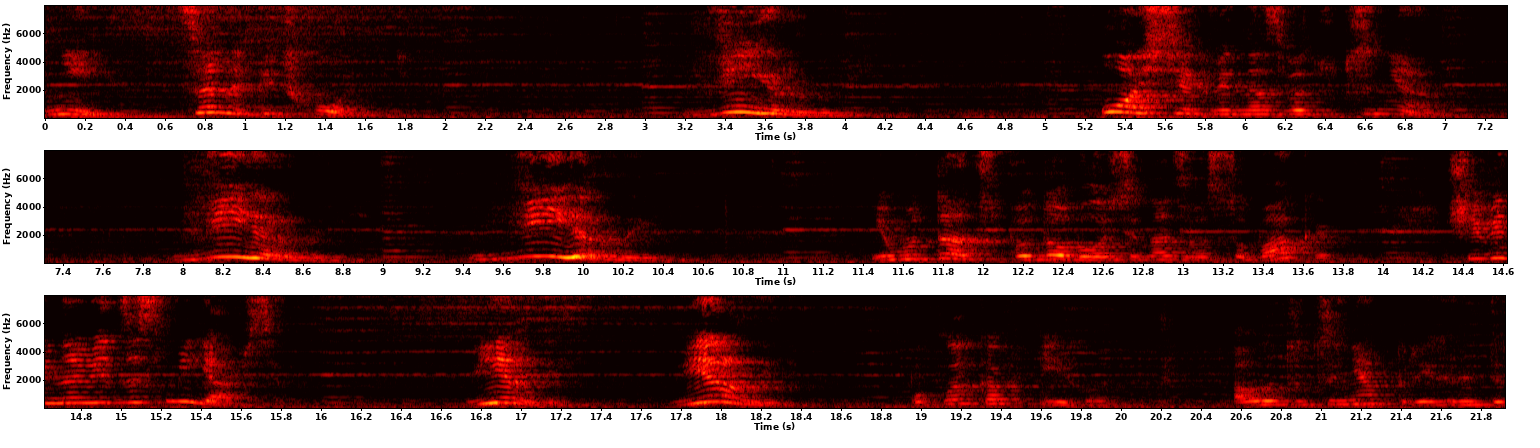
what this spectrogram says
Ні, це не підходить. Вірний. Ось як він назве цуценя. Вірний. Вірний. Йому так сподобалася назва собаки, що він навіть засміявся. Вірний, вірний, покликав Ігор, але цуценя пригрите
